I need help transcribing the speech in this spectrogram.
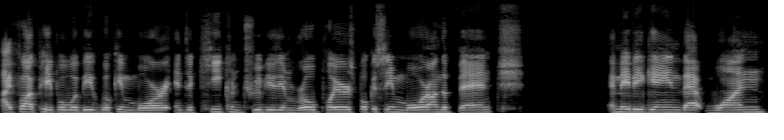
I thought people would be looking more into key contributing role players, focusing more on the bench and maybe gain that one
